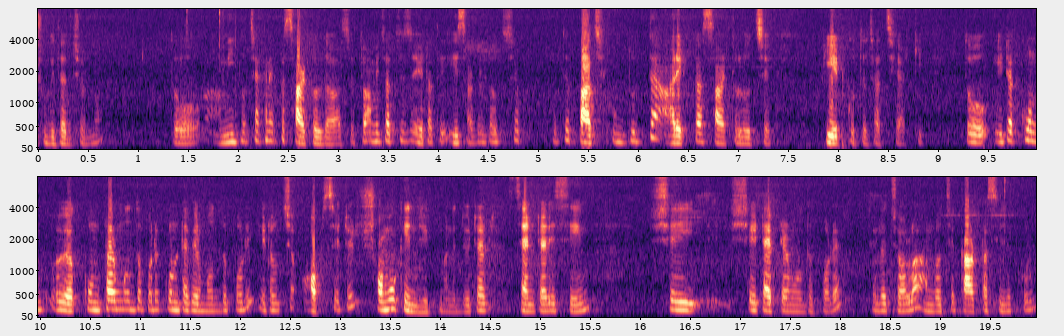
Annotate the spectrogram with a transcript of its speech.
সুবিধার জন্য। তো আমি হচ্ছে এখানে একটা সার্কেল দেওয়া আছে। তো আমি চাচ্ছি যে এটাতে এই সার্কেলটা হচ্ছে হতে পাঁচ ফুট দূরতে আরেকটা সার্কেল হচ্ছে ক্রিয়েট করতে চাচ্ছি আর কি তো এটা কোন কোনটার মধ্যে পড়ে, কোন টাইপের মধ্যে পড়ে, এটা হচ্ছে অফসেটের সমকেন্দ্রিক মানে দুইটার সেন্টারই সেম সেই সেই টাইপটার মধ্যে পড়ে। তাহলে চলো আমরা হচ্ছে কার্ভটা সিলেক্ট করব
